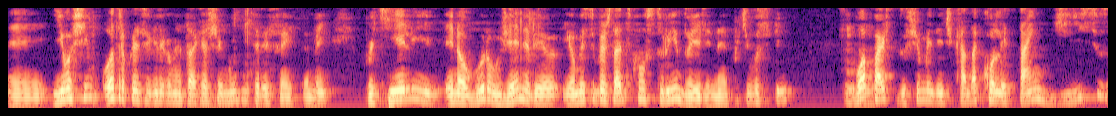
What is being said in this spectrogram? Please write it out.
É, e eu achei outra coisa que eu queria comentar que eu achei muito interessante também, porque ele inaugura um gênero e ao mesmo tempo está desconstruindo ele, né? Porque você tem Uhum. Boa parte do filme é dedicada a coletar indícios,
